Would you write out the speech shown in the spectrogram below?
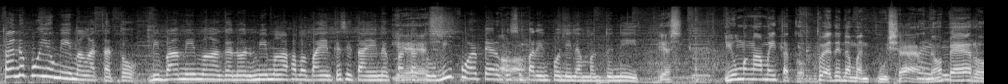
Paano po yung may mga tato? Di ba may mga ganon? May mga kababayan kasi tayo nagpatato Yes. before pero gusto Oo. pa rin po nilang mag-donate. Yes. Yung mga may tato, pwede naman po siya, Pwede no? siya. Pero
